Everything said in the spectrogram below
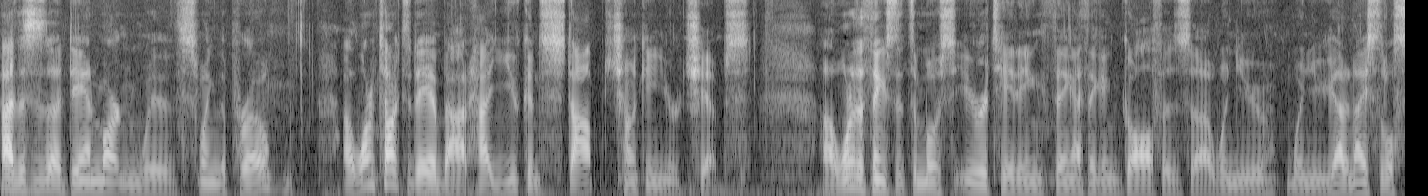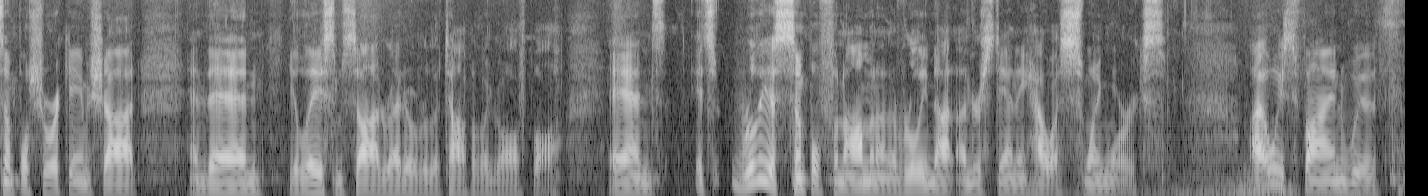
Hi, this is uh, Dan Martin with Swing the Pro. I want to talk today about how you can stop chunking your chips. Uh, one of the things that's the most irritating thing I think in golf is uh, when you when you got a nice little simple short game shot and then you lay some sod right over the top of the golf ball. And it's really a simple phenomenon of really not understanding how a swing works. I always find with,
